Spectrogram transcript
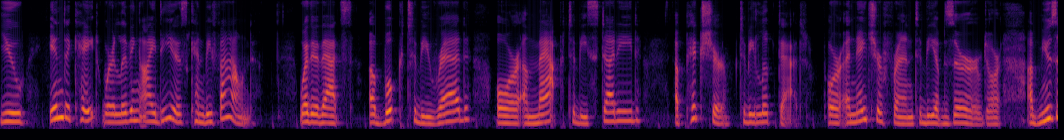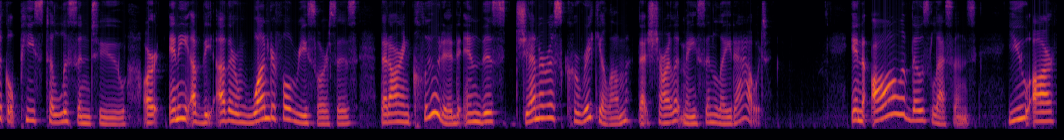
You indicate where living ideas can be found, whether that's a book to be read, or a map to be studied, a picture to be looked at, or a nature friend to be observed, or a musical piece to listen to, or any of the other wonderful resources that are included in this generous curriculum that Charlotte Mason laid out. In all of those lessons, you are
